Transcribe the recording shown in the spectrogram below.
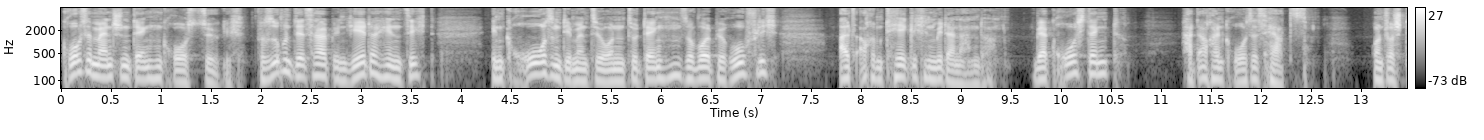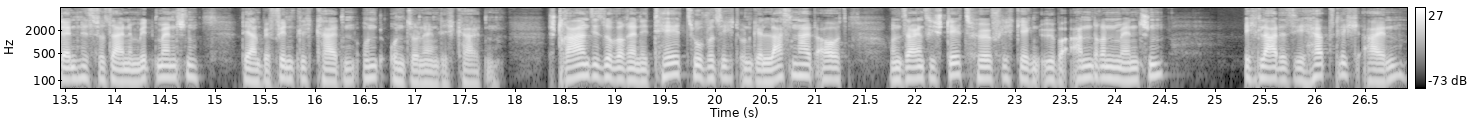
Große Menschen denken großzügig, versuchen deshalb in jeder Hinsicht in großen Dimensionen zu denken, sowohl beruflich als auch im täglichen Miteinander. Wer groß denkt, hat auch ein großes Herz und Verständnis für seine Mitmenschen, deren Befindlichkeiten und Unzulänglichkeiten. Strahlen Sie Souveränität, Zuversicht und Gelassenheit aus und seien Sie stets höflich gegenüber anderen Menschen ich lade Sie herzlich ein,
